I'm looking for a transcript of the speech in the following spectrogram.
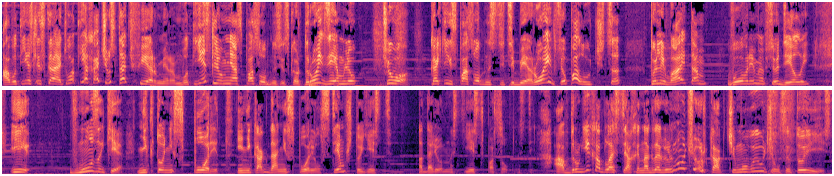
А вот если сказать, вот я хочу стать фермером, вот есть ли у меня способности, скажут, рой землю. Чего? Какие способности тебе? Рой, все получится. Поливай там, вовремя все делай. И в музыке никто не спорит и никогда не спорил с тем, что есть одаренность, есть способности. А в других областях иногда говорю, ну чё ж как, чему выучился, то и есть.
